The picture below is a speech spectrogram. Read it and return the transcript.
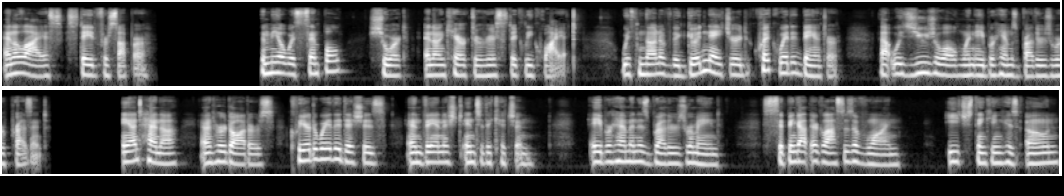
and Elias, stayed for supper. The meal was simple, short, and uncharacteristically quiet, with none of the good natured, quick witted banter that was usual when Abraham's brothers were present. Aunt Henna and her daughters cleared away the dishes and vanished into the kitchen. Abraham and his brothers remained, sipping at their glasses of wine, each thinking his own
